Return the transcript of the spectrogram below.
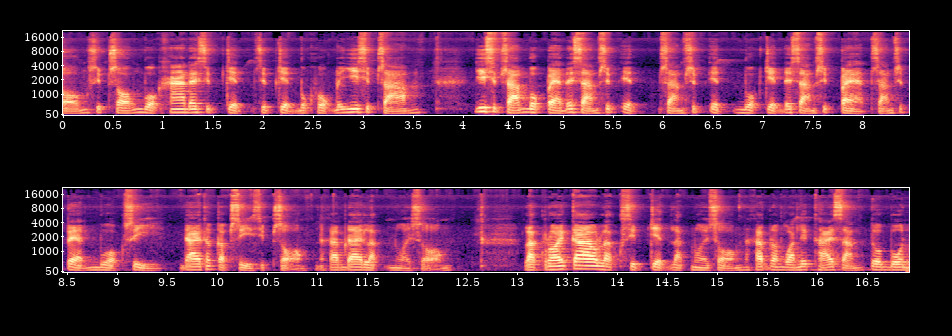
สองสิบสองบวกห้าได้สิบเจ็ดสิบเจ็ดบวกหกได้ยี่สิบสาม ยี่สิบสามบวกแปดได้สามสิบเอ็ดสามสิบเอ็ดบวกเจ็ดได้สามสิบแปดสามสิบแปดบวกสี่ได้เท่ากับสี่สิบสองนะครับได้หลักหน่วยสองหลักร้อยเก้าหลักสิบเจ็ดหลักหน่วยสองนะครับรางวัลเลขท้ายสามตัวบน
